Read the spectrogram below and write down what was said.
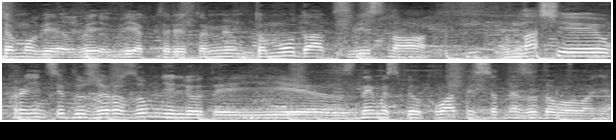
Цьому ве- ве- векторі. Тому, тому так, звісно, наші українці дуже розумні люди, і з ними спілкуватися одне задоволення.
